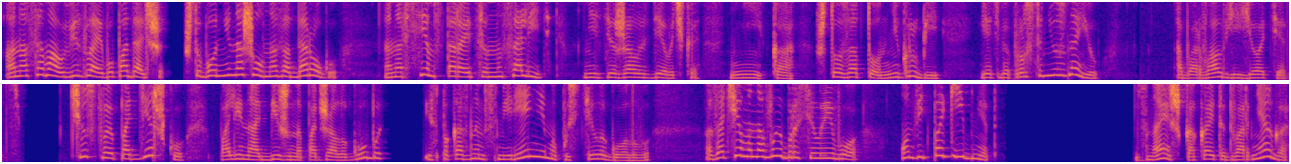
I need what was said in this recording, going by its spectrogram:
Она сама увезла его подальше, чтобы он не нашел назад дорогу. Она всем старается насолить. Не сдержалась девочка. «Ника, что за тон? Не груби. Я тебя просто не узнаю». Оборвал ее отец. Чувствуя поддержку, Полина обиженно поджала губы и с показным смирением опустила голову. «А зачем она выбросила его? Он ведь погибнет!» Знаешь, какая-то дворняга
